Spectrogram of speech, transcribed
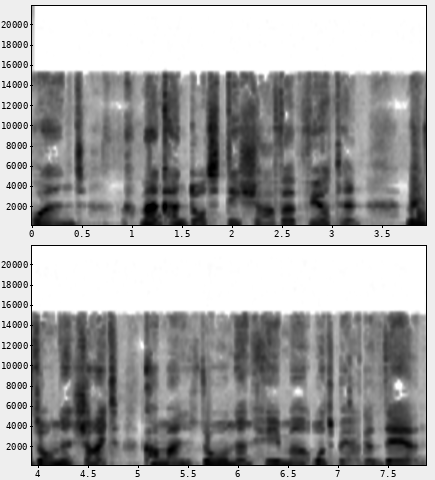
und man kann dort die Schafe füttern. Wenn Sonne scheint, kann man Sonnenhimmel und Berge sehen.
